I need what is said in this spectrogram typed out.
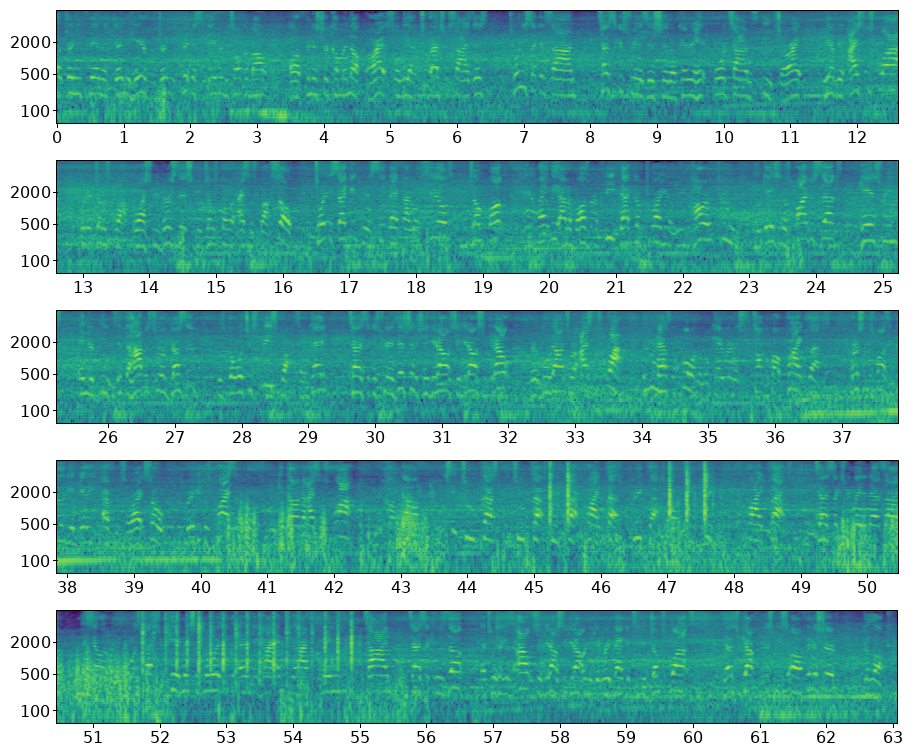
up, Journey family? Journey here from Journey Fitness. Today we're going to be talking about our finisher coming up. All right, so we have two exercises 20 seconds on, 10 seconds transition. Okay, we're going to hit four times each. All right, we have an iso squat with a jump squat. Or I should reverse this, should be jump squat with iso squat. So, 20 seconds, we're going to sit back on those heels, jump up, and lightly on the balls of our feet, back up to our heels. We're powering through, engaging those quadriceps, hamstrings, and your glutes. If the hop is too aggressive, just go with your speed squats, okay? 10 seconds transition, shake it out, shake it out, shake it out. We're gonna go down to our iso squat. We're gonna have some fun with them, okay? We're gonna talk about pride claps, personal responsibility and daily efforts, all right? So we're gonna get those tricep goals. We're gonna get down to iso squat, we're gonna come down, we say two claps, two claps, two claps, pride claps, three claps, one, two, three, pride claps. 10 seconds remaining that time, accelerate. Go as you make some noise, get the energy high, energy high for remaining time. 10 seconds is up, that 20 seconds is out, shake it out, shake it out, and you get right back into your jump squats. That's what you got for this week's uh, finisher. Good luck.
